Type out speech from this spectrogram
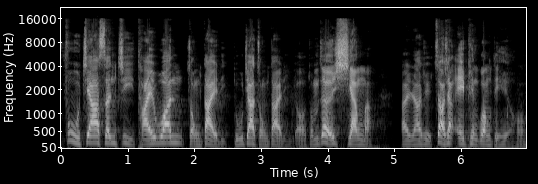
富家生技台湾总代理，独家总代理。哦，我们这有一箱嘛。来拿去，这好像 A 片光碟哦。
